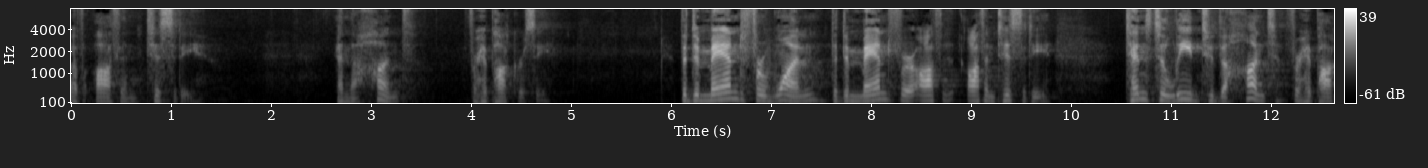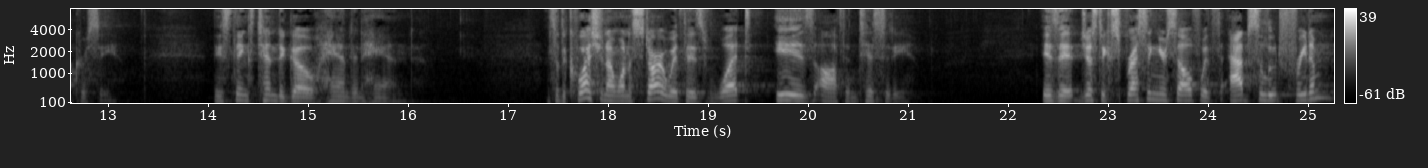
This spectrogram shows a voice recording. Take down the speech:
of authenticity and the hunt for hypocrisy. The demand for one, the demand for authenticity, tends to lead to the hunt for hypocrisy. These things tend to go hand in hand. And so the question I want to start with is what is authenticity? Is it just expressing yourself with absolute freedom,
